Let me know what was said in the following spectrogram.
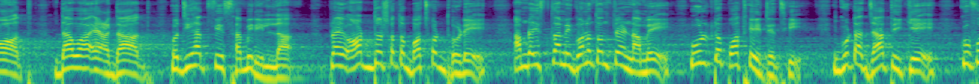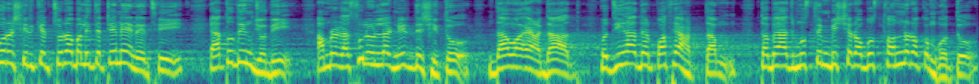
পথ দাওয়া এদাদ ও জিহাদ ফি সাবিরিল্লাহ প্রায় অর্ধশত বছর ধরে আমরা ইসলামী গণতন্ত্রের নামে উল্টো পথে হেঁটেছি গোটা জাতিকে কুফর শিরকের চোরাবালিতে টেনে এনেছি। এতদিন যদি আমরা রাসুলুল্লাহর নির্দেশিত দাওয়া আদাদ ও জিহাদের পথে হাঁটতাম, তবে আজ মুসলিম বিশ্বের অবস্থা অন্যরকম হতো।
